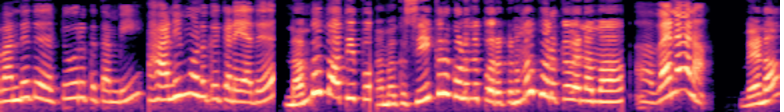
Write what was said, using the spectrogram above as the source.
வந்தது டூருக்கு தம்பி. ஹனிமூனுக்கு கிடையாது. நம்ம மாத்திப்போம் நமக்கு சீக்கிரம் குழந்தை பிறக்கணுமா பிறக்க வேணாமா? அஹ் வேணாம் வேணாம் வேணாம்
